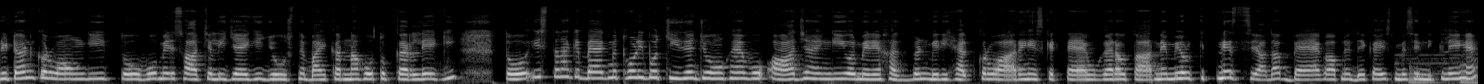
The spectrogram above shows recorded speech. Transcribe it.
रिटर्न करवाऊँगी तो वो मेरे साथ चली जाएगी। जो उसने बाय करना हो तो कर लेगी। तो इस तरह के बैग में थोड़ी बहुत चीज़ें जो हैं वो आ जाएँगी और मेरे हस्बैंड मेरी हेल्प करवा रहे हैं इसके टैग वगैरह उतारने में और कितने ज़्यादा बैग आपने देखा इसमें से निकले हैं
